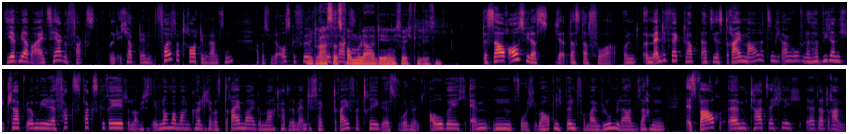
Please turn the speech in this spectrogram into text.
sie hat mir aber eins hergefaxt und ich habe dem voll vertraut, dem Ganzen. Habe es wieder ausgefüllt. Und du hast das hingefaxt. Formular dir nicht durchgelesen. Das sah auch aus wie das, das davor. Und im Endeffekt hat, hat sie das dreimal, hat sie mich angerufen, das hat wieder nicht geklappt. Irgendwie der Fax, Faxgerät und ob ich das eben nochmal machen könnte. Ich habe das dreimal gemacht, hatte im Endeffekt drei Verträge. Es wurden in Aurich, Emden, wo ich überhaupt nicht bin, von meinem Blumenladen Sachen. Es war auch ähm, tatsächlich äh, da dran.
